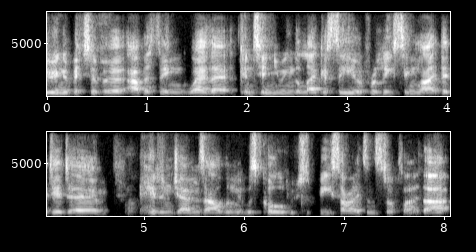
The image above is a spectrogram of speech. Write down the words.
doing a bit of a ABBA thing where they're continuing the legacy of releasing like they did um, Hidden Gems album. It was called, which was B sides and stuff like that.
